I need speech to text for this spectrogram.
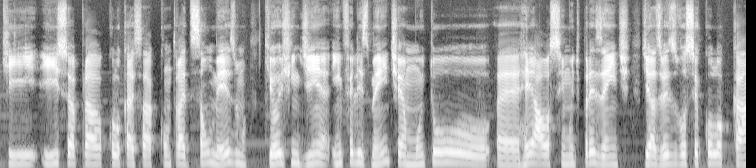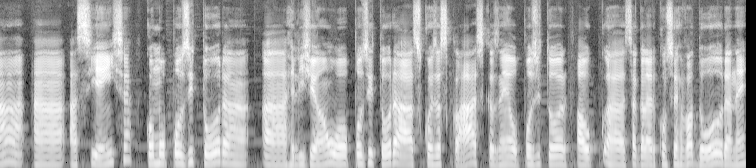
que isso é para colocar essa contradição mesmo, que hoje em dia, infelizmente, é muito é, real, assim, muito presente. De às vezes você colocar a, a ciência como opositora à religião, ou opositora às coisas clássicas, né? Opositor ao, a essa galera conservadora, né?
